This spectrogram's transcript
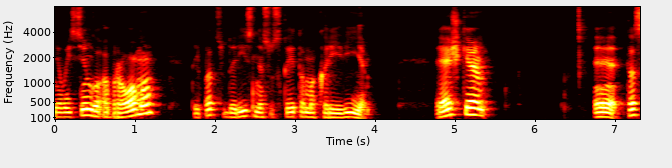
nevaisingo Abraomo taip pat sudarys nesuskaitomą kareivyje. Reiškia, e, tas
